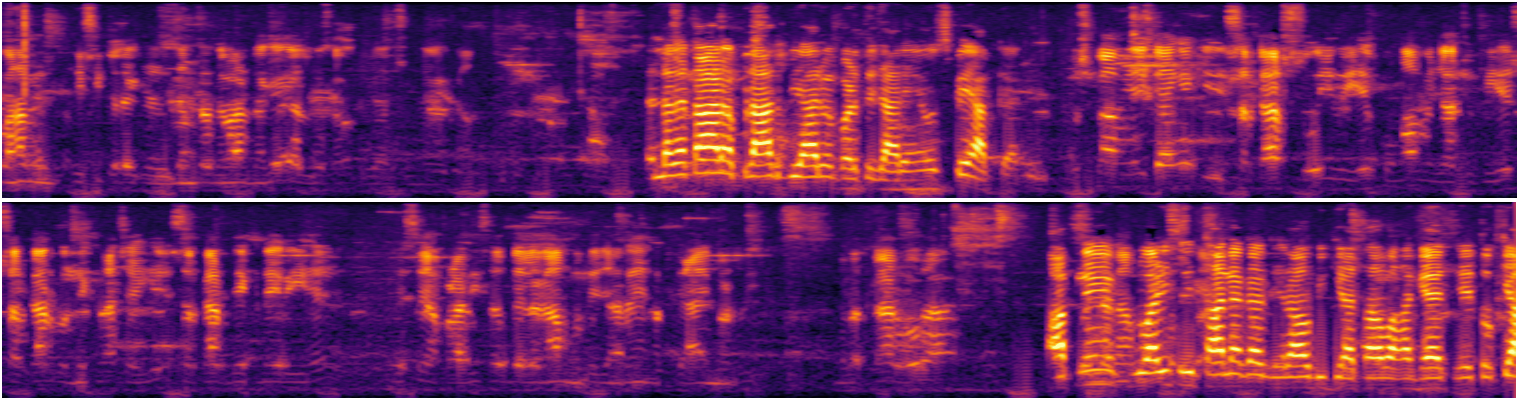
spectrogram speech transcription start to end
वहाँ भी इसी तरह के जनता दरबार लगेगा लोग का फरियाद सुनने का काम लगातार अपराध बिहार में बढ़ते जा रहे हैं उस पर आप क्या कहें? उसमें हम यही कहेंगे कि सरकार सोई हुई है कोमा में जा चुकी है। सरकार को देखना चाहिए सरकार देख नहीं रही है। जैसे अपराधी सब बेलगाम होते जा रहे हैं हत्याएँ बढ़ रही बलात्कार हो रहा है। आपने फुलवाड़ी शरीफ थाना का घेराव भी किया था वहाँ गए थे तो क्या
